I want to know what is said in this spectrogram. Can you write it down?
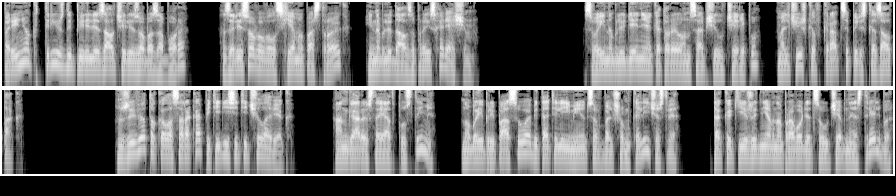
Паренек трижды перелезал через оба забора, зарисовывал схемы построек и наблюдал за происходящим. Свои наблюдения, которые он сообщил Черепу, мальчишка вкратце пересказал так. Живет около 40-50 человек. Ангары стоят пустыми, но боеприпасы у обитателей имеются в большом количестве, так как ежедневно проводятся учебные стрельбы,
